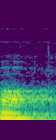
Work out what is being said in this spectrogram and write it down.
어,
